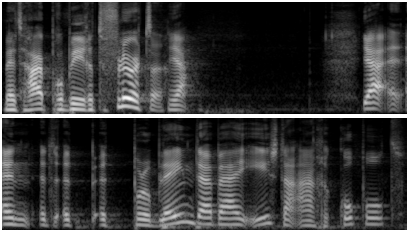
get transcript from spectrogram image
met haar proberen te flirten. Ja. Ja, en- het, het, het probleem daarbij is, daaraan gekoppeld,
